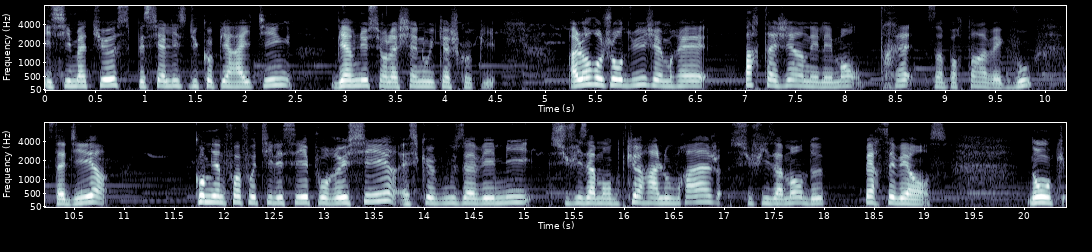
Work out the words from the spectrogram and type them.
ici Mathieu, spécialiste du copywriting. Bienvenue sur la chaîne Wikash Copy. Alors aujourd'hui, j'aimerais partager un élément très important avec vous, c'est-à-dire Combien de fois faut-il essayer pour réussir? Est-ce que vous avez mis suffisamment de cœur à l'ouvrage, suffisamment de persévérance? Donc,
